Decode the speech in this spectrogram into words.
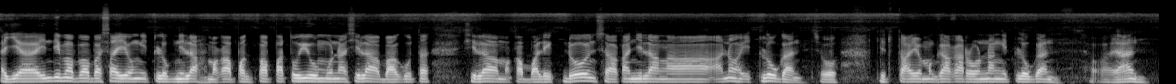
ay ah, hindi mababasa yung itlog nila. Makapagpapatuyo muna sila bago ta- sila makabalik doon sa kanilang ah, ano itlogan. So dito tayo magkakaroon ng itlogan. So ayan.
